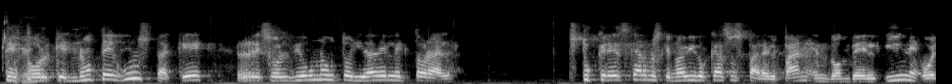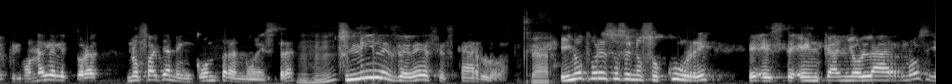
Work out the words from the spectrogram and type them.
que porque no te gusta que resolvió una autoridad electoral ¿Tú crees, Carlos, que no ha habido casos para el PAN en donde el INE o el Tribunal Electoral no fallan en contra nuestra? Miles de veces, Carlos. Y no por eso se nos ocurre e, este, encañolarlos y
